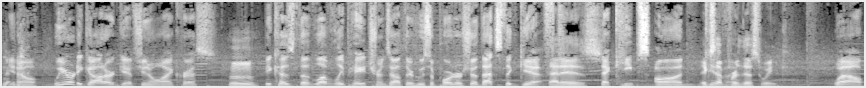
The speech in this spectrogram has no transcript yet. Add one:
You know, we already got our gifts. You know why, Chris? Hmm. Because the lovely patrons out there who support our show, that's the gift. That is. That keeps on. Except for this week. Well,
